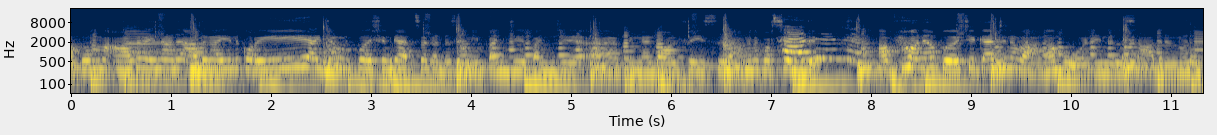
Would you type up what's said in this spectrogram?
അപ്പം ആളുടെ കയ്യിൽ നിന്നാണ് ആളുടെ കയ്യിൽ കുറേ ഐറ്റം പേർഷ്യൻ ക്യാറ്റ്സ് ഒക്കെ ഉണ്ട്. സെമി പഞ്ച് പഞ്ച് പിന്നെ ഡോൾ ഫേസ് അങ്ങനെ കുറച്ചുണ്ട് അപ്പോൾ ഞാൻ പേർഷ്യൻ ക്യാറ്റിന് വാങ്ങാൻ പോകണം അതിനുള്ള സാധനങ്ങളും.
